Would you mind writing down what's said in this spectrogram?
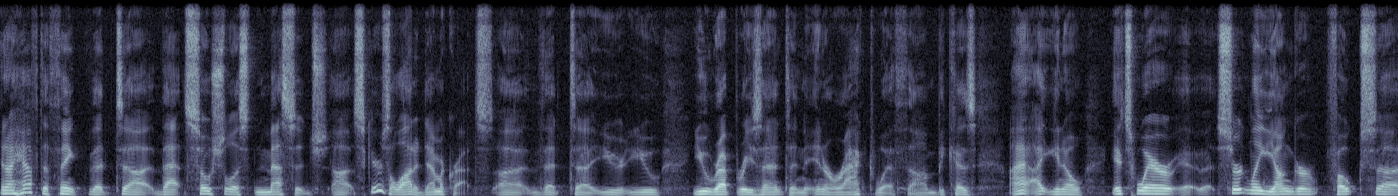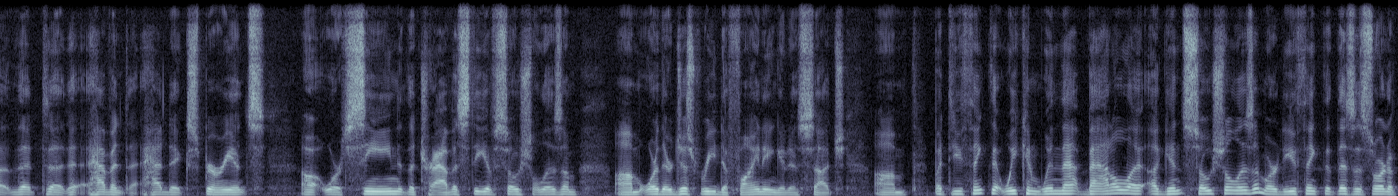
and I have to think that uh, that socialist message uh, scares a lot of Democrats uh, that uh, you you you represent and interact with um, because I, I you know it's where uh, certainly younger folks that haven't had to experience or seen the travesty of socialism um, or they're just redefining it as such. Um, but do you think that we can win that battle uh, against socialism, or do you think that this is sort of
